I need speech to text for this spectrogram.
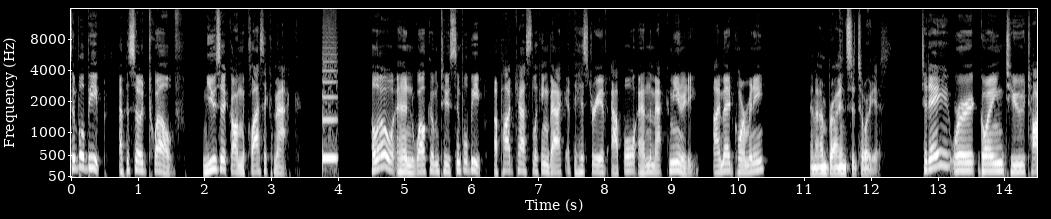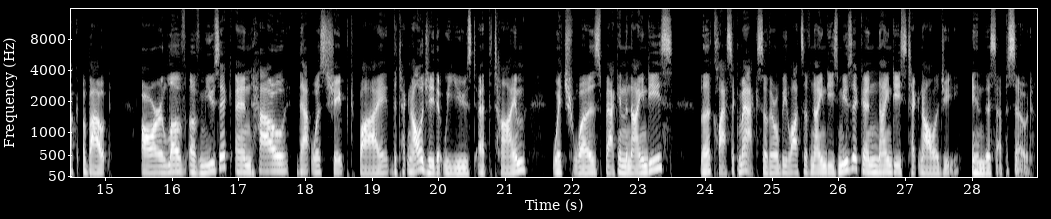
Simple Beep, Episode 12 Music on the Classic Mac. Hello, and welcome to Simple Beep, a podcast looking back at the history of Apple and the Mac community. I'm Ed Cormany. And I'm Brian Sartorius. Today, we're going to talk about our love of music and how that was shaped by the technology that we used at the time, which was back in the 90s, the classic Mac. So there will be lots of 90s music and 90s technology in this episode.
